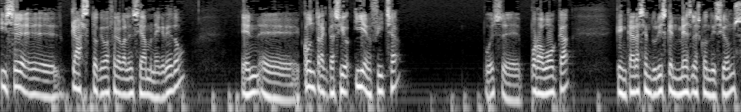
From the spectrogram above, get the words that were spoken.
ese eh, gasto que va fer el València amb Negredo en eh, contractació i en fitxa pues, eh, provoca que encara s'endurisquen més les condicions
